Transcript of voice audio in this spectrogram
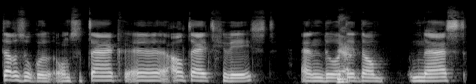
Dat is ook onze taak eh, altijd geweest. En door Ja. dit nou naast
